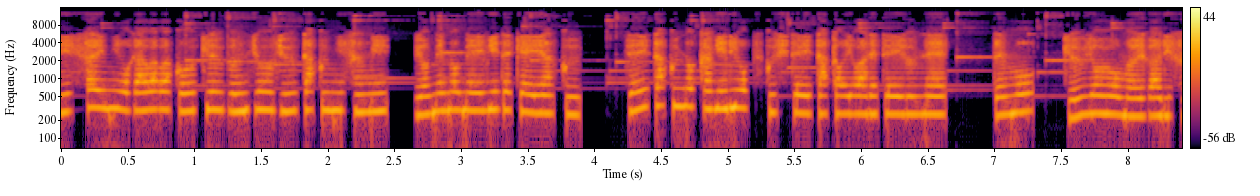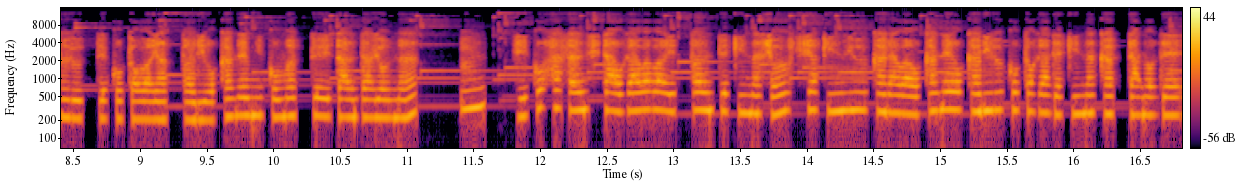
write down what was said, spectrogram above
実際に小川は高級分譲住宅に住み、嫁の名義で契約。贅沢の限りを尽くしていたと言われているね。でも、給料を前借りするってことはやっぱりお金に困っていたんだよな。うん、自己破産した小川は一般的な消費者金融からはお金を借りることができなかったので、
